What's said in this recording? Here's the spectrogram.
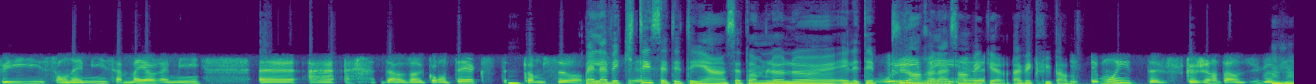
fille, son amie, sa meilleure amie, euh, à- dans un contexte comme ça Elle avait quitté cet été, hein, cet homme-là. Là, euh, elle était Oui, plus en relation euh, avec elle, avec lui, pardon. Les témoins de ce que j'ai entendu, là, je vais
